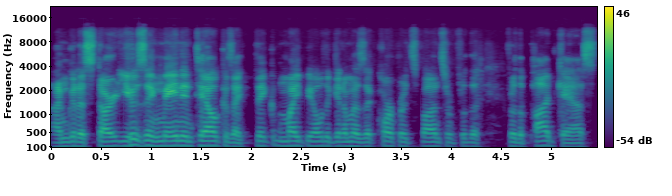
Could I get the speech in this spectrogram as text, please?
I'm going to start using Mane and Tail because I think we might be able to get them as a corporate sponsor for the for the podcast.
